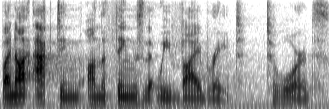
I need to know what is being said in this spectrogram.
by not acting on the things that we vibrate towards.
